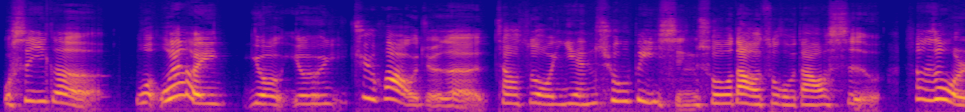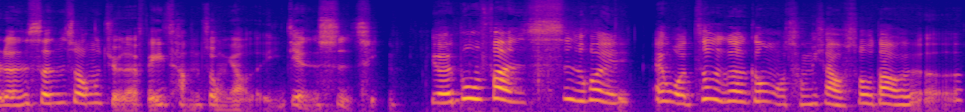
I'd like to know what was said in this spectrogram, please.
我是一个，我我有一有有一句话，我觉得叫做“言出必行，说到做到”，是算是我人生中觉得非常重要的一件事情。有一部分是会，哎，我这个跟我从小受到的，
